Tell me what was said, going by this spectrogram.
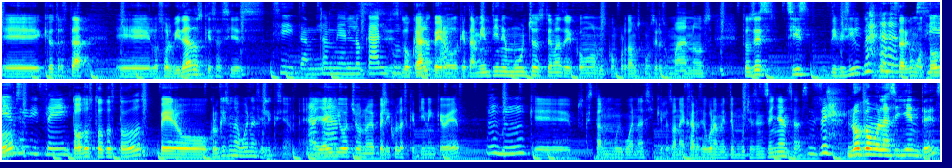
eh, ¿Qué otra está? Eh, Los Olvidados, que es así, es, Sí, también. También local. es local, pero que también tiene muchos temas de cómo nos comportamos como seres humanos. Entonces, sí es difícil contestar como Sí, todos. es muy difícil. Sí. Todos, todos, todos, pero creo que es una buena selección. ¿eh? Ahí hay ocho o nueve películas que tienen que ver, Ujú. que, pues, que están muy buenas y que les van a dejar seguramente muchas enseñanzas. Sí. No como las siguientes,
